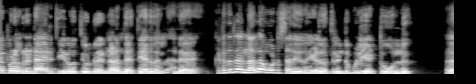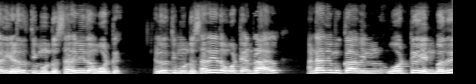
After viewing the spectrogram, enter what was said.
ஏப்ரல் ரெண்டாயிரத்தி இருபத்தி ஒன்று நடந்த தேர்தல் அது கிட்டத்தட்ட நல்ல ஓட்டு சதவீதம் எழுபத்தி ரெண்டு புள்ளி எட்டு ஒன்று அதாவது எழுபத்தி மூன்று சதவீதம் ஓட்டு. எழுபத்தி மூன்று சதவீதம் ஓட்டு என்றால் அதிமுகவின் ஓட்டு என்பது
